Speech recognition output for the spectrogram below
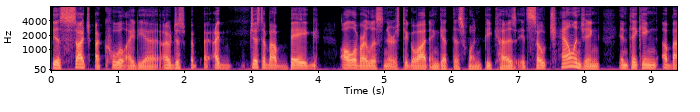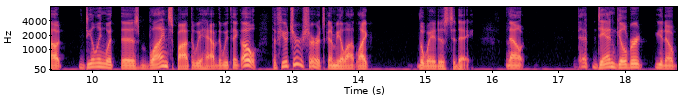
is such a cool idea. I would just I just about beg all of our listeners to go out and get this one because it's so challenging in thinking about dealing with this blind spot that we have that we think, oh, the future, sure, it's going to be a lot like the way it is today. Now, uh, Dan Gilbert, you know,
